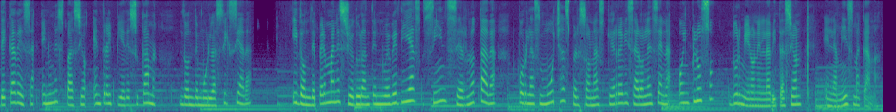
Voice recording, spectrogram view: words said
de cabeza en un espacio entre el pie de su cama, donde murió asfixiada y donde permaneció durante nueve días sin ser notada por las muchas personas que revisaron la escena o incluso durmieron en la habitación en la misma cama.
